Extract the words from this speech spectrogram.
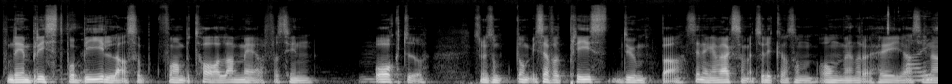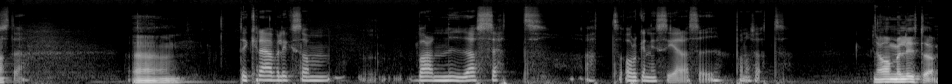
För om det är en brist på bilar så får man betala mer för sin åktur. Så liksom de, istället för att prisdumpa sin egen verksamhet så lyckas de omvända det, höja Ja, sina... det. eh, Det kräver liksom bara nya sätt att organisera sig på något sätt. ja, men lite.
